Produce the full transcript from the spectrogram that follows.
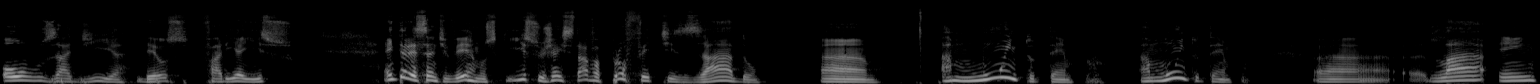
ousadia. Deus faria isso. É interessante vermos que isso já estava profetizado ah, há muito tempo, há muito tempo, ah, lá em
